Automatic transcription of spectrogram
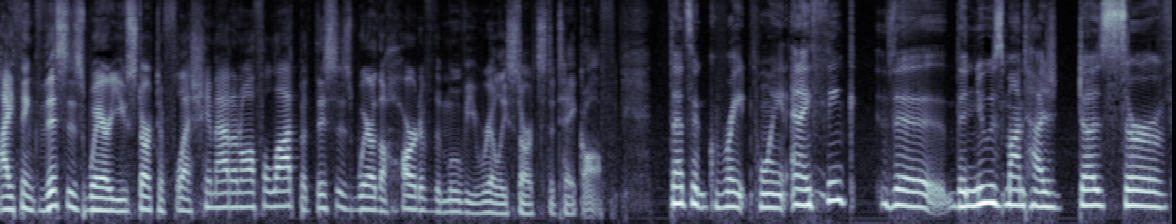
I think this is where you start to flesh him out an awful lot, but this is where the heart of the movie really starts to take off. That's a great point. And I think the the news montage does serve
